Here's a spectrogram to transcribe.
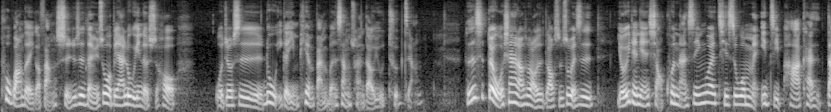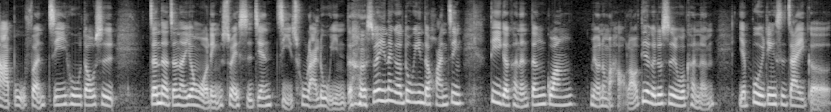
曝光的一个方式，就是等于说我边在录音的时候，我就是录一个影片版本上传到 YouTube 这样。可是是对我现在来说，老实老实说也是有一点点小困难，是因为其实我每一集 Podcast 大部分几乎都是真的真的用我零碎时间挤出来录音的，所以那个录音的环境，第一个可能灯光没有那么好，然后第二个就是我可能也不一定是在一个。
